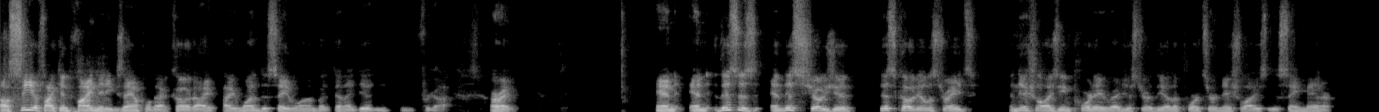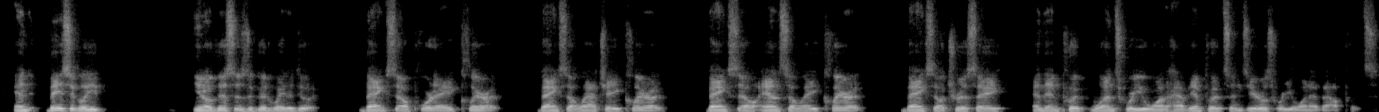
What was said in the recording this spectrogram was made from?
I'll see if I can find an example of that code. I, I wanted to save one, but then I didn't forgot. All right. And, and this is, and this shows you, this code illustrates initializing port A register. The other ports are initialized in the same manner. And basically, you know, this is a good way to do it. Banksel port A, clear it. Banksel latch A, clear it. Bank cell ANSEL A, clear it. Banksel tris A, and then put ones where you want to have inputs and zeros where you want to have outputs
